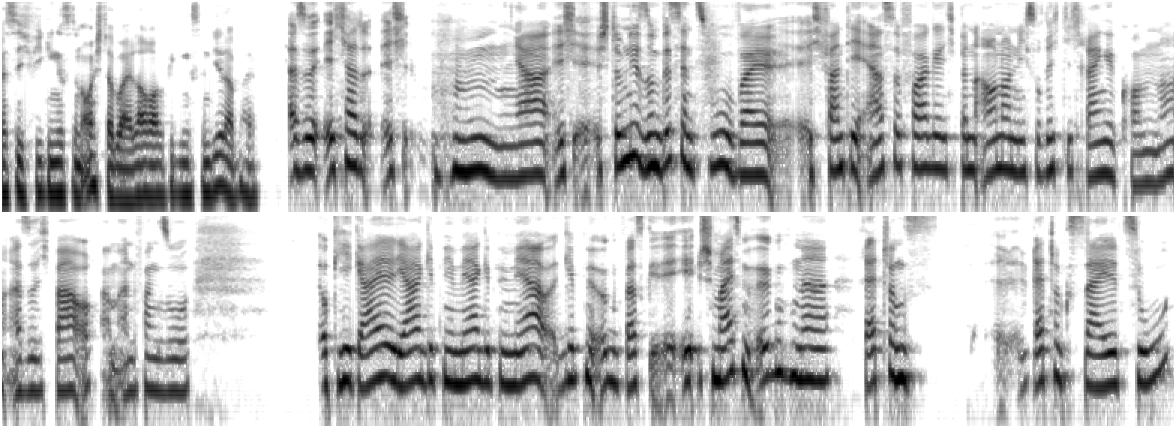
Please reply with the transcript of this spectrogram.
Ich weiß nicht, wie ging es denn euch dabei, Laura? Wie ging es denn dir dabei? Also ich hatte, ich, hm, ja, ich stimme dir so ein bisschen zu, weil ich fand die erste Folge, ich bin auch noch nicht so richtig reingekommen. Ne? Also ich war auch am Anfang so, okay, geil, ja, gib mir mehr, gib mir mehr, gib mir irgendwas, ge- schmeiß mir irgendeine Rettungs Rettungsseil zu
